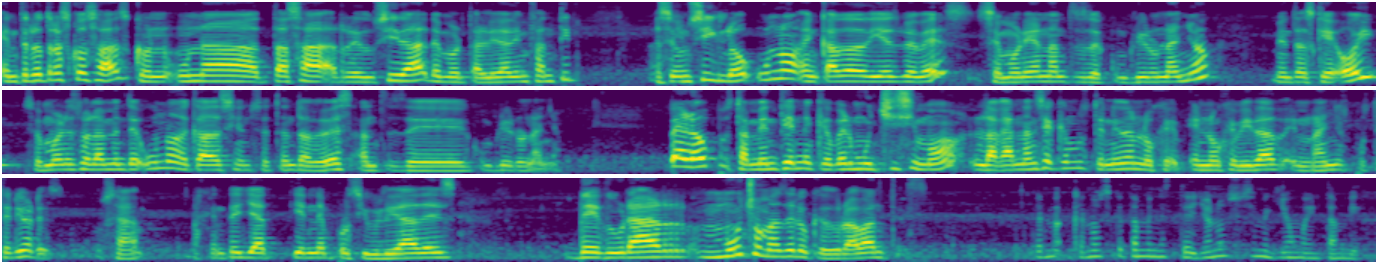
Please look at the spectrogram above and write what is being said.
entre otras cosas, con una tasa reducida de mortalidad infantil. Hace un siglo, uno en cada 10 bebés se morían antes de cumplir un año, mientras que hoy se muere solamente uno de cada 170 bebés antes de cumplir un año. Pero pues también tiene que ver muchísimo la ganancia que hemos tenido en, longe- en longevidad en años posteriores. O sea, la gente ya tiene posibilidades de durar mucho más de lo que duraba antes. Que no, que no sé qué también esté. Yo no sé si me quiero morir tan vieja.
